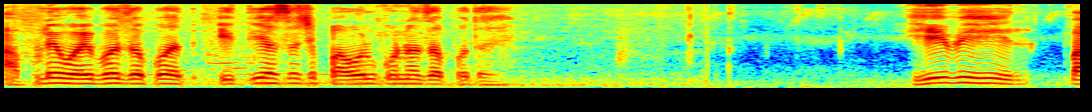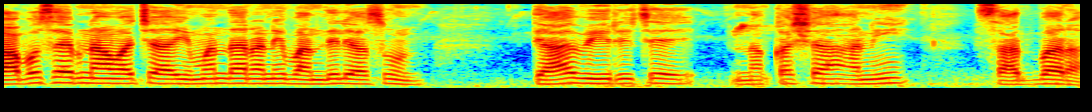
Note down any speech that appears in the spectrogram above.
आपले वैभव जपत इतिहासाचे पाऊल कोणा जपत आहे? ही विहीर बाबासाहेब नावाच्या इमानदाराने बांधलेली असून त्या विहिरीचे नकाशा आणि सातबारा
